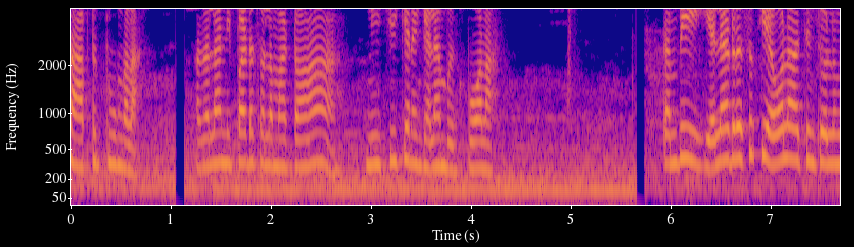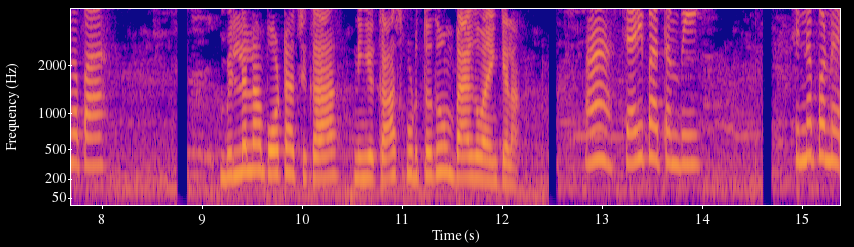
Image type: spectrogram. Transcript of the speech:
சாப்பிட்டு தூங்கலாம். அதெல்லாம் நிப்பாட்ட சொல்ல மாட்டோம். நீ சீக்கிரம் கிளம்பு. போகலாம் தம்பி எல்லா ட்ரெஸ்ஸுக்கும் எவ்வளோ ஆச்சுன்னு சொல்லுங்கப்பா. பில்லெல்லாம் போட்டாச்சுக்கா. நீங்க காசு கொடுத்ததும் பேக் வாங்கிக்கலாம். ஆ சரிப்பா தம்பி. சின்ன பொண்ணு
